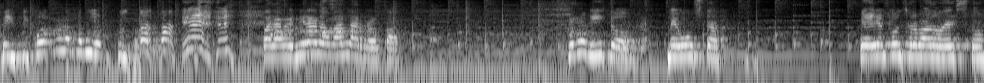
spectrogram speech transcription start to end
24 horas abierto. Para venir a lavar la ropa. Qué bonito. Me gusta. Que hayan conservado esto.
